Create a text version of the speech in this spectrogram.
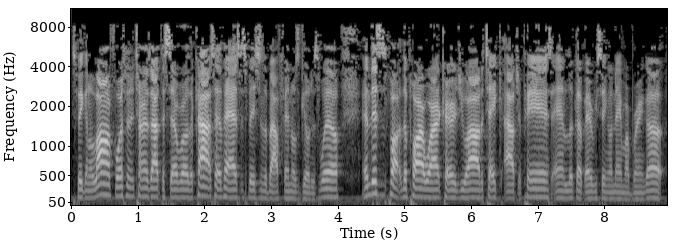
Speaking of law enforcement, it turns out that several other cops have had suspicions about Fennell's guilt as well. And this is part, the part where I encourage you all to take out your pens and look up every single name I bring up.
